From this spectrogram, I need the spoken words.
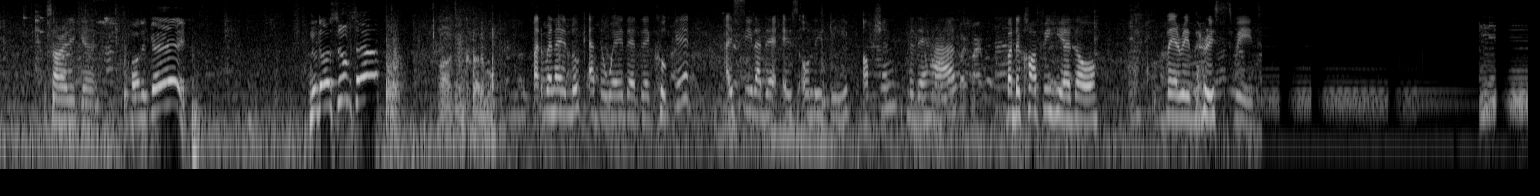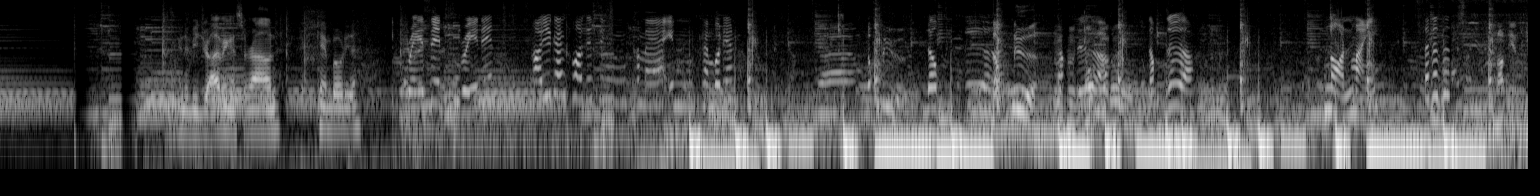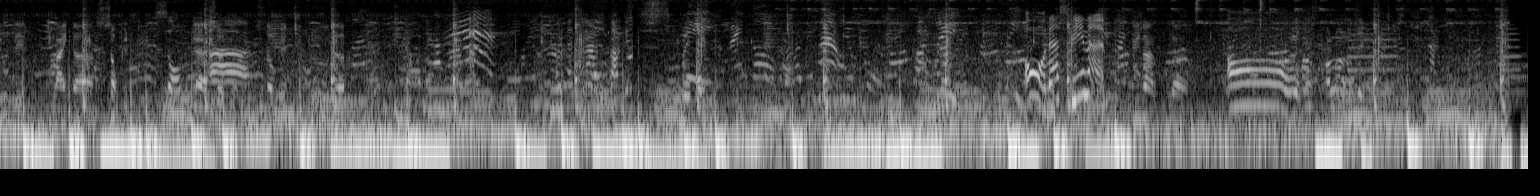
It's already good. Okay. Noodle soup, sir. Wow, it's incredible. But when I look at the way that they cook it, I see that there is only beef option that they have. But the coffee here though, very very sweet. He's gonna be driving us around Cambodia. Raise it, breathe it. How you guys call this in Khmer in Cambodian? Đốc đưa. Đốc đưa. Đốc đưa. Đốc đưa. Nón máy. That is it. not infused it like uh, soak it. Soap. Yeah, Ah. soak it. Soak it through the Let's see, stop it. Breathe it. Oh, that's peanut. peanut. Yeah. Oh, A lot of things.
